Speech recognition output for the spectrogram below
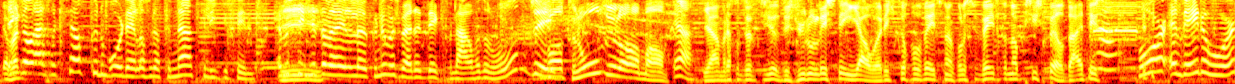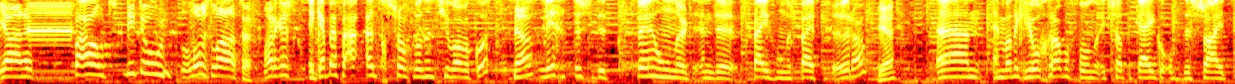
maar- ik wil eigenlijk zelf kunnen beoordelen of ik dat een nazi-liedje vind. En misschien Die- zitten er hele leuke nummers bij dat ik denk van, nou wat een onzin. Wat een onzin allemaal. Ja. ja, maar goed, dat is de journalisten in jou. Hè, dat je toch wel weet van, wil eens weten wat nou precies speelt. Nou, het is, Hoor en wederhoor. ja, dat- fout. Niet doen. Loslaten. Marcus? Ik heb even uitgezocht wat een chihuahua kost. Nou? Ze liggen tussen de 200 en de 550 euro. Ja? Ehm, en wat ik heel grappig vond, ik zat te kijken op de site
